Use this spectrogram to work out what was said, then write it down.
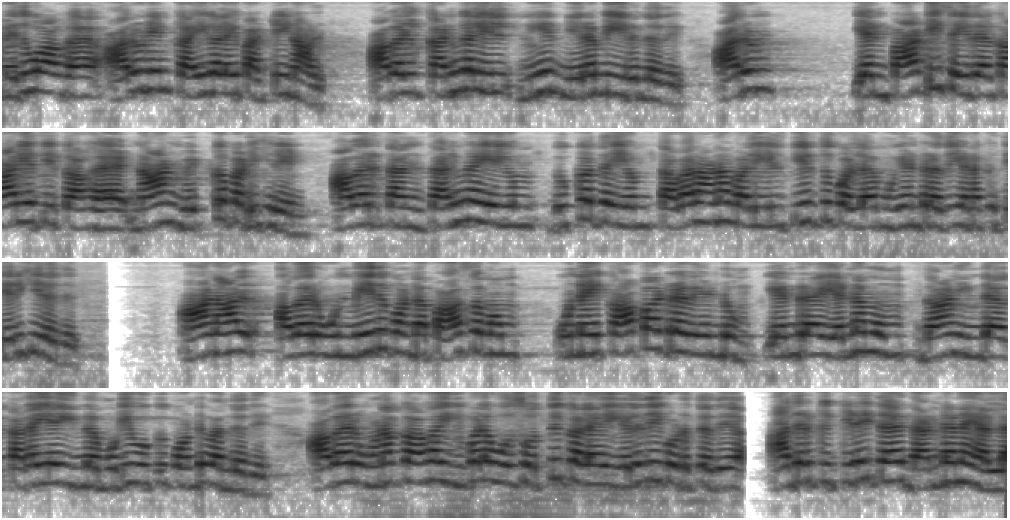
மெதுவாக அருணின் கைகளை பற்றினாள். அவள் கண்களில் நீர் நிரம்பி இருந்தது. அருண் என் பாட்டி செய்த காரியத்திற்காக நான் வெட்கப்படுகிறேன். அவர் தன் தனிமையையும் துக்கத்தையும் தவறான வழியில் தீர்த்து கொள்ள முயன்றது எனக்கு தெரிகிறது. ஆனால் அவர் உன் மீது கொண்ட பாசமும் உன்னை காப்பாற்ற வேண்டும் என்ற எண்ணமும் தான் இந்த கதையை இந்த முடிவுக்கு கொண்டு வந்தது. அவர் உனக்காக இவ்வளவு சொத்துக்களை எழுதி கொடுத்தது அதற்கு கிடைத்த தண்டனை அல்ல.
